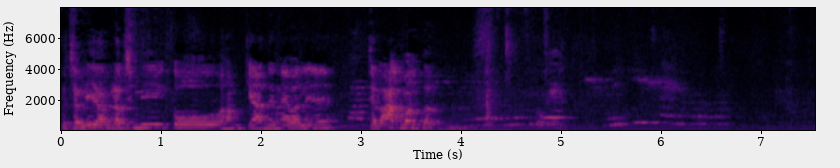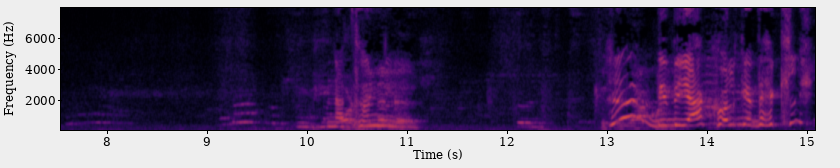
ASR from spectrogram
तो चलिए अब लक्ष्मी को हम क्या देने वाले हैं? चलो आँख बंद करो। नथुन ओरिजिनल है। आँख दीदी खोल के देख ली।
